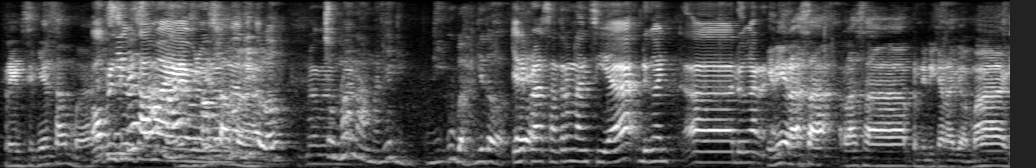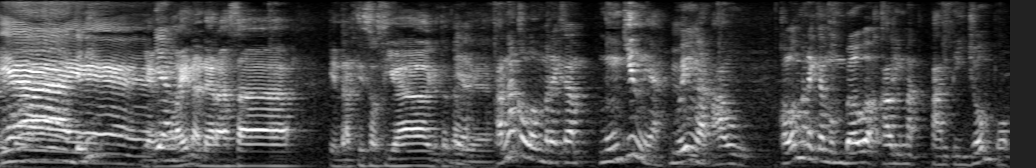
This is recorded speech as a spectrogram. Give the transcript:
prinsipnya sama. Oh, prinsipnya sama ya, benar-benar. sama. gitu loh. Cuma namanya di, diubah gitu loh. Jadi pesantren lansia dengan eh, dengan Ini rasa rasa pendidikan agama gitu. Ya, Jadi, ya, ya. Yang yang- lain ada rasa interaksi sosial gitu kali Ya, ya. karena kalau mereka mungkin ya, gue Hmm. nggak tahu. Kalau mereka membawa kalimat panti jompo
